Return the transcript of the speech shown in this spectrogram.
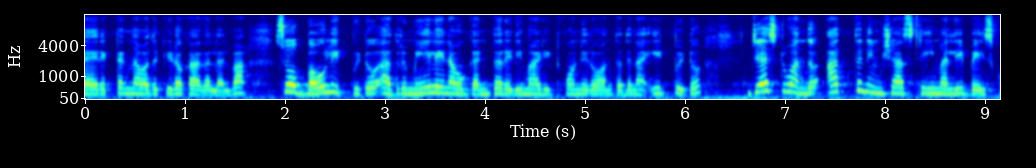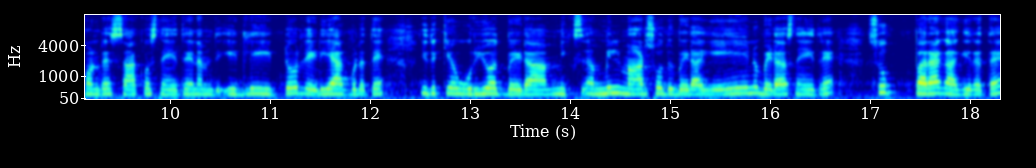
ಡೈರೆಕ್ಟಾಗಿ ನಾವು ಅದಕ್ಕೆ ಇಡೋಕ್ಕಾಗಲ್ಲಲ್ವಾ? ಸೊ ಬೌಲ್ ಇಟ್ಬಿಟ್ಟು ಅದ್ರ ಮೇಲೆ ನಾವು ಗಂಟು ರೆಡಿ ಮಾಡಿ ಇಟ್ಕೊಂಡಿರೋ ಅಂಥದ್ದನ್ನು ಇಟ್ಬಿಟ್ಟು ಜಸ್ಟ್ ಒಂದು ಹತ್ತು ನಿಮಿಷ ಸ್ಟೀಮಲ್ಲಿ ಬೇಯಿಸ್ಕೊಂಡ್ರೆ ಸಾಕು ಸ್ನೇಹಿತರೆ. ನಮ್ಮದು ಇಡ್ಲಿ ಇಟ್ಟು ರೆಡಿ ಆಗಿಬಿಡುತ್ತೆ. ಇದಕ್ಕೆ ಉರಿಯೋದು ಬೇಡ ಮಿಕ್ಸ್ ಮಿಲ್ ಮಾಡಿಸೋದು ಬೇಡ, ಏನು ಬೇಡ ಸ್ನೇಹಿತರೆ. ಸೂಪರಾಗಿ ಆಗಿರುತ್ತೆ.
